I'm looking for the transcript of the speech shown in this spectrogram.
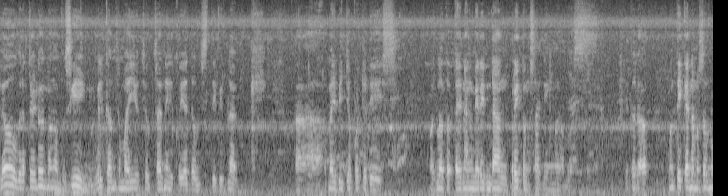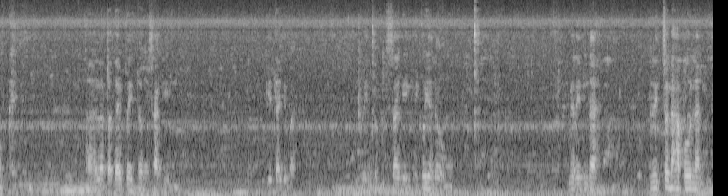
Hello, good afternoon mga busing. Welcome to my YouTube channel, Kuya Dogs TV Vlog. Ah, may video for today is magluto tayo ng merindang pritong saging mga boss. Ito daw, munti ka na masunog. Ah, luto tayo pritong saging. Kita ba? Pritong saging ni Kuya Dong. Merinda. Diretso na hapunan.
